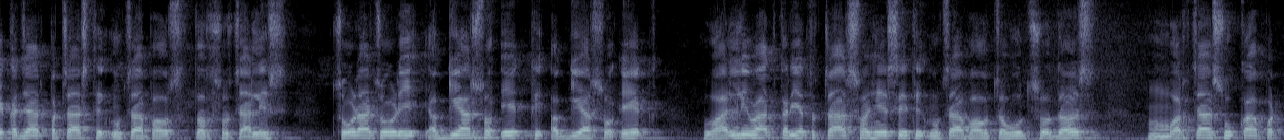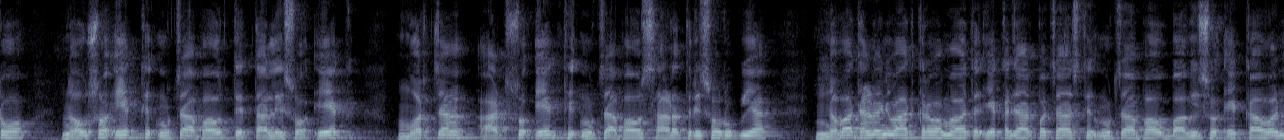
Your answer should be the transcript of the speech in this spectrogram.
એક હજાર પચાસથી ઊંચા ભાવ સત્તરસો ચાલીસ ચોળા ચોળી અગિયારસો એકથી અગિયારસો એક, વાલની વાત કરીએ તો ચારસો એંસીથી ઊંચા ભાવ ચૌદસો દસ મરચાં સૂકા પટો નવસો એકથી ઊંચા ભાવ તેતાલીસો એક, મરચાં આઠસો એકથી ઊંચા ભાવ સાડત્રીસો રૂપિયા. નવા ધાણાની વાત કરવામાં આવે તો એક હજાર પચાસથી ઊંચા ભાવ બાવીસો એકાવન,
